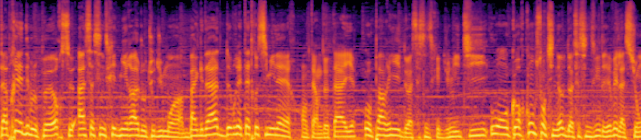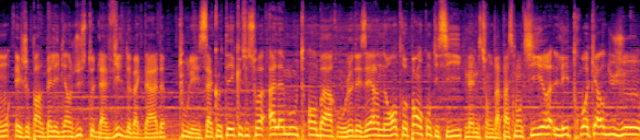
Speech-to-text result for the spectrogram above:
d'après les développeurs, ce Assassin's Creed Mirage, ou tout du moins Bagdad, devrait être similaire, en termes de taille, au Paris de Assassin's Creed Unity, ou encore Constantinople de Assassin's Creed Révélation, et je parle bel et bien juste de la ville de Bagdad. Tous les à côté, que ce soit Alamut, Ambar ou le désert, ne rentrent pas en compte ici, même si on ne va pas se mentir, les trois quarts du jeu,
